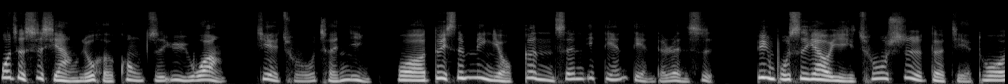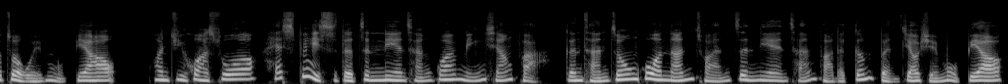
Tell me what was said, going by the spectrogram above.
或者是想如何控制欲望、戒除成瘾。我对生命有更深一点点的认识，并不是要以出世的解脱作为目标。换句话说，Headspace 的正念禅观冥想法，跟禅宗或南传正念禅法的根本教学目标，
